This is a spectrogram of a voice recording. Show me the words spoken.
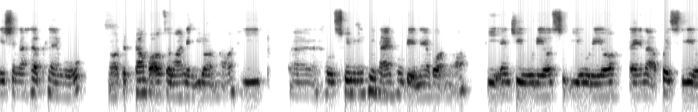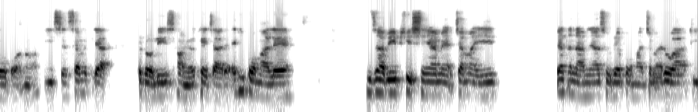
National Health Plan ကိုနော်တောင်ပေါအောင်ဆောင်ကနေပြီးတော့နော်ဒီအဲဟိုဆွေးနွေးညှိနှိုင်းမှုတွေနဲ့ပေါ့နော်ဒီ NGO တွေရော CPO တွေရောတိုင်းနာအဖွဲ့အစည်းတွေရောပေါ့နော်ဒီစင်ဆက်မပြတ်တော်တော်လေးဆောင်ရွက်ခဲ့ကြတယ်အဲ့ဒီပုံမှာလည်းဦးစားပေးဖြည့်ရှင်ရမယ့်ကျမရေးပြဿနာများဆိုတဲ့ပုံမှာကျမတို့ကဒီ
